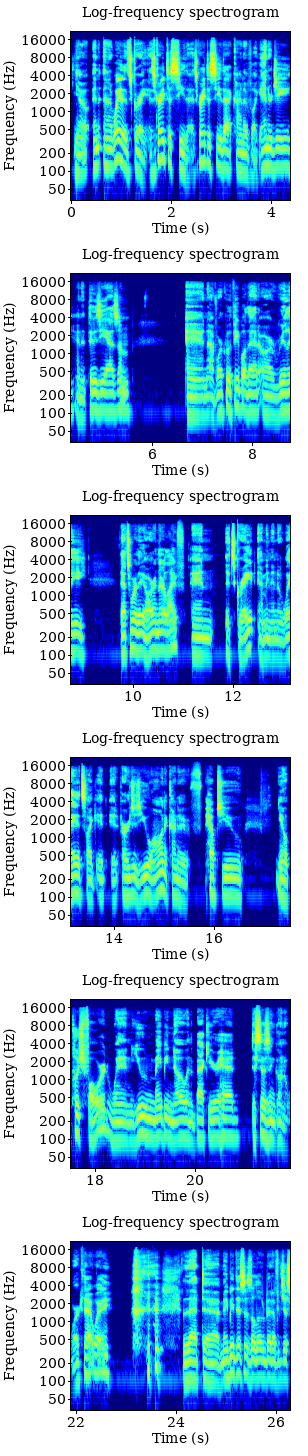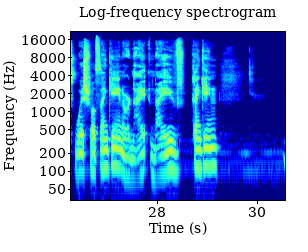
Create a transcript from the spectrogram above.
you know and in a way that's great. It's great to see that. It's great to see that kind of like energy and enthusiasm. And i've worked with people that are really that's where they are in their life and it's great. I mean in a way it's like it, it urges you on. It kind of helps you you know, push forward when you maybe know in the back of your head this isn't going to work that way. that uh, maybe this is a little bit of just wishful thinking or na- naive thinking,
